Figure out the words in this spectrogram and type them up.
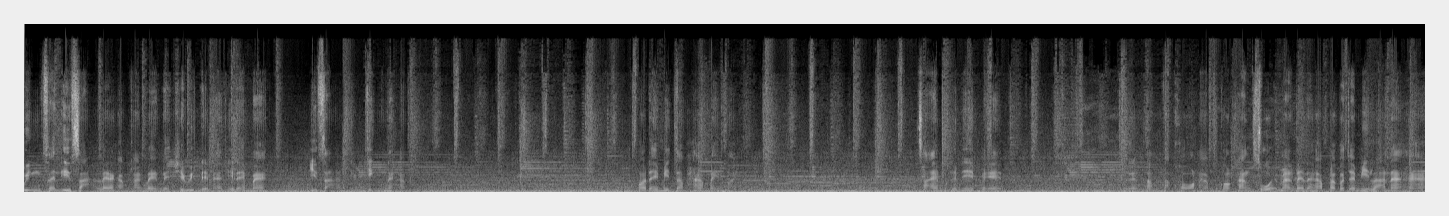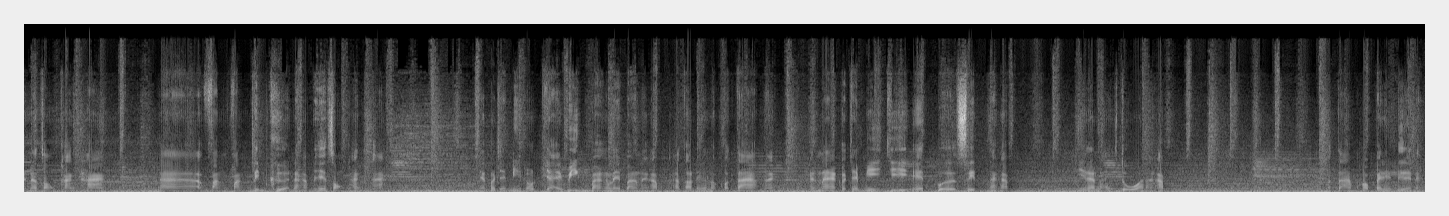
วิ่งเส้นอีสานเลยนะครับ ครั้งแรกในชีวิตเลยนะที่ได้มาอีสานจริงๆนะครับ แล้วก็ได้มิตรภาพใหม่ๆซ้ายมือนี้เป็นเขื่อนลำตะคองครับค่อนข้างสวยมากเลยนะครับ แล้วก็จะมีร้านอาหารนะสองข้างทางฝั่งฝั่งริมเขื่อนนะครับ ไม่ใช่สองข้างทางเนี่ยก็จะมีรถใหญ่วิ่งบ้างอะไรบ้างนะครับอตอนนี้เราก็ตามนะข้างหน้าก็จะมี GS v e r s i s นะครับมีหลายๆตัวนะครับ ตามเข้าไปเรื่อยๆนะ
